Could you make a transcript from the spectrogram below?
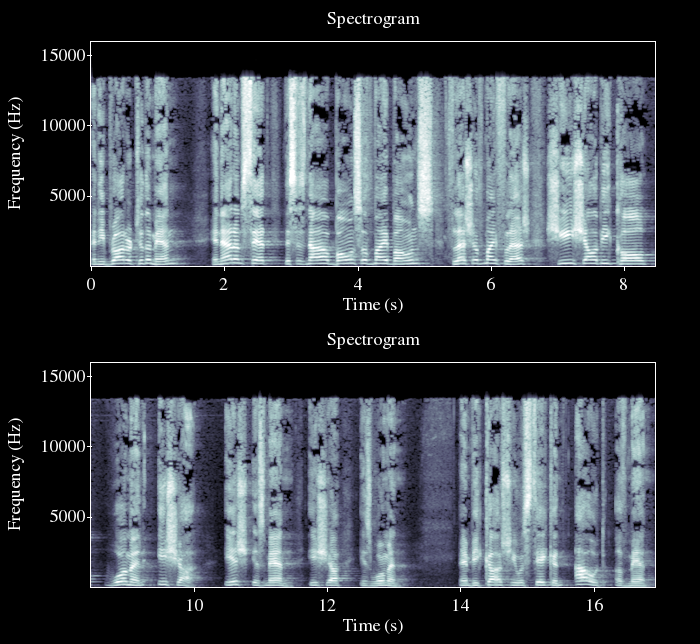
and he brought her to the men. And Adam said, This is now bones of my bones, flesh of my flesh. She shall be called woman, Isha. Ish is man, Isha is woman. And because she was taken out of man.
